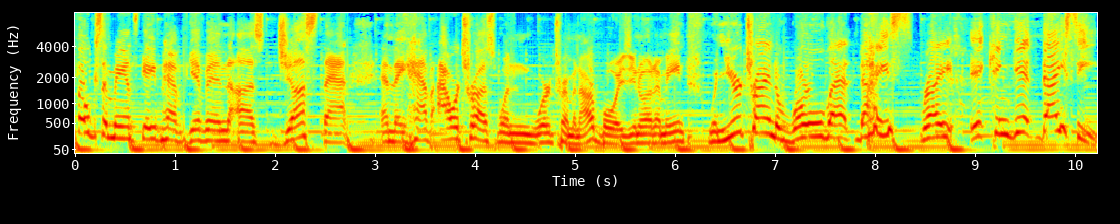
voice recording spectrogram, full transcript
folks at Manscaped have given us just that, and they have our trust when we're trimming our boys. You know what I mean? When you're trying to roll that dice, right, it can get dicey,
